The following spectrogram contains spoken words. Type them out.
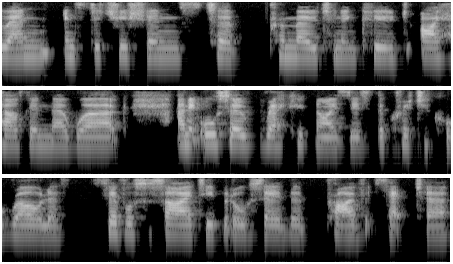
UN institutions to promote and include eye health in their work. And it also recognises the critical role of civil society, but also the private sector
